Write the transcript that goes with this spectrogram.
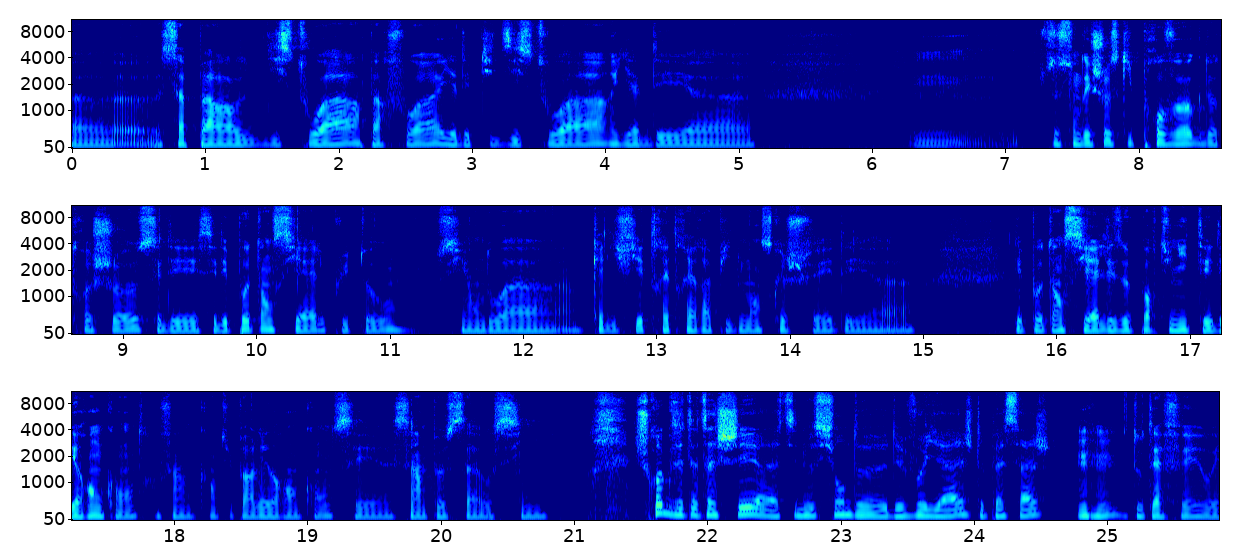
Euh, ça parle d'histoire parfois. Il y a des petites histoires. Il y a des mm, ce sont des choses qui provoquent d'autres choses, c'est des, des, potentiels plutôt si on doit qualifier très très rapidement ce que je fais, des, euh, des potentiels, des opportunités, des rencontres. Enfin, quand tu parlais de rencontres, c'est un peu ça aussi. Je crois que vous êtes attaché à ces notions de, de voyage, de passage. Mhm, tout à fait, oui.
